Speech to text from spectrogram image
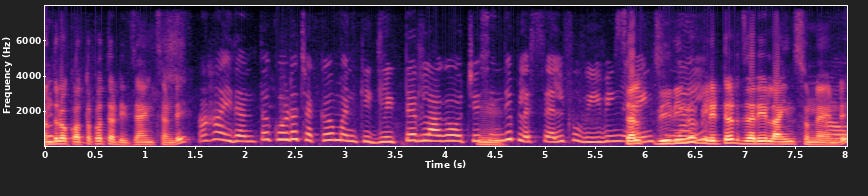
అందులో కొత్త కొత్త డిజైన్స్ అండి. ఆహా ఇదంతా కూడా చక్కగా మనకి గ్లిట్టర్ లాగా వచ్చేసింది plus self weaving self weaving glitter జరీ లైన్స్ ఉన్నాయండి.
